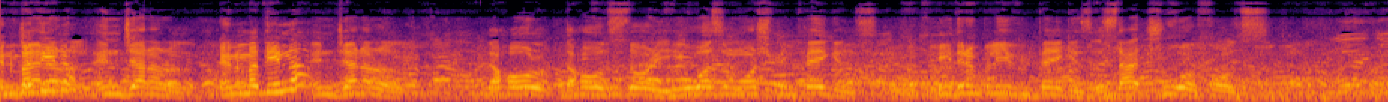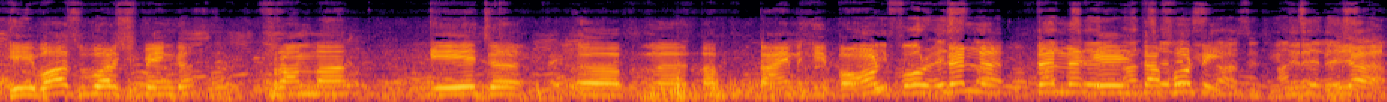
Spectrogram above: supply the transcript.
In Medina? general, in general. In Medina. In general, the whole the whole story. He wasn't worshipping pagans. He didn't believe in pagans. Is that true or false? He was worshipping from uh, age uh, uh, the time he born Before till Islam. till the Until- age the until 40. Islam. Yeah.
